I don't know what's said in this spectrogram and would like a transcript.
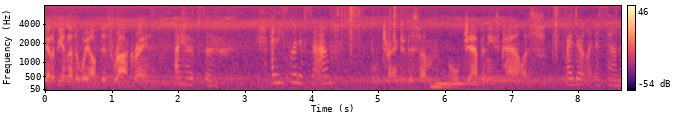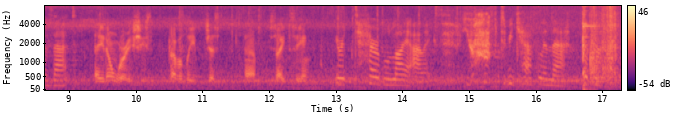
Gotta be another way off this rock, right? I hope so. Any sign of Sam? We tracked her to some old Japanese palace. I don't like the sound of that. Hey, don't worry, she's probably just, uh, sightseeing. You're a terrible liar, Alex. You have to be careful in there. Good luck.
